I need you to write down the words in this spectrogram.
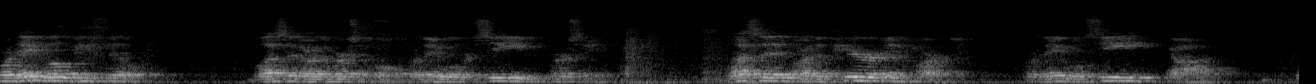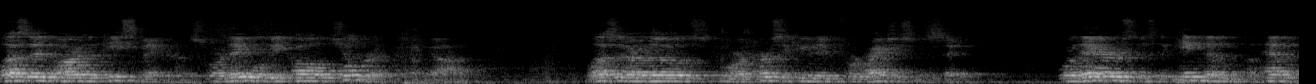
For they will be filled. Blessed are the merciful, for they will receive mercy. Blessed are the pure in heart, for they will see God. Blessed are the peacemakers, for they will be called children of God. Blessed are those who are persecuted for righteousness' sake, for theirs is the kingdom of heaven.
